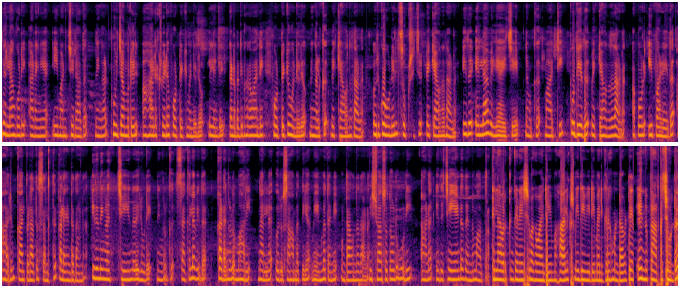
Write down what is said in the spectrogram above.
ഇതെല്ലാം കൂടി അടങ്ങിയ ഈ മൺചിരാത് നിങ്ങൾ പൂജാമുറിയിൽ മഹാലക്ഷ്മിയുടെ ഫോട്ടോയ്ക്ക് മുന്നിലോ ഇല്ലെങ്കിൽ ഗണപതി ഭഗവാന്റെ ഫോട്ടോയ്ക്ക് മുന്നിലോ നിങ്ങൾക്ക് വെക്കാവുന്നതാണ്. ഒരു കോണിൽ സൂക്ഷിച്ച് വെക്കാവുന്നതാണ്. ഇത് എല്ലാ വെള്ളിയാഴ്ചയും നമുക്ക് മാറ്റി പുതിയത് വെക്കാവുന്നതാണ്. അപ്പോൾ ഈ പഴയത് ആരും കാൽപ്പെടാത്ത സ്ഥലത്ത് കളയേണ്ടതാണ്. ഇത് നിങ്ങൾ ചെയ്യുന്നതിലൂടെ നിങ്ങൾക്ക് സകലവിധ കടങ്ങളും മാറി നല്ല ഒരു സാമ്പത്തിക മേന്മ തന്നെ ഉണ്ടാവുന്നതാണ്. വിശ്വാസത്തോടു കൂടി ആണ് ഇത് ചെയ്യേണ്ടതെന്ന് മാത്രം. എല്ലാവർക്കും ഗണേശ ഭഗവാന്റെയും മഹാലക്ഷ്മി ദേവിയുടെയും അനുഗ്രഹം ഉണ്ടാവട്ടെ എന്ന് പ്രാർത്ഥിച്ചുകൊണ്ട്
